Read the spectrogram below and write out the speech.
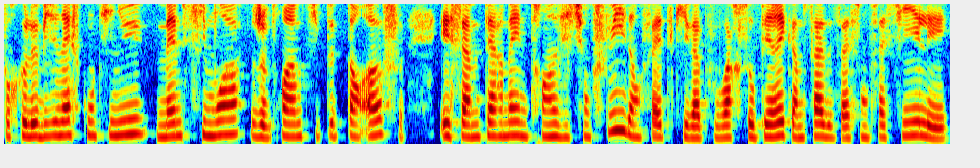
pour que le business continue, même si moi, je prends un petit peu de temps off et ça me permet une transition fluide, en fait, qui va pouvoir s'opérer comme ça de façon facile et,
